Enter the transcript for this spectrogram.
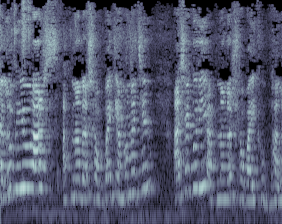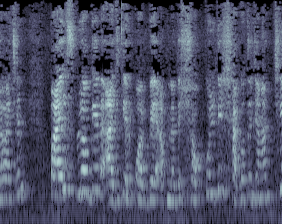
হ্যালো ভিউয়ার্স আপনারা সবাই কেমন আছেন? আশা করি আপনারা সবাই খুব ভালো আছেন। পাইলস ব্লগের আজকের পর্বে আপনাদের সকলকে স্বাগত জানাচ্ছি।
